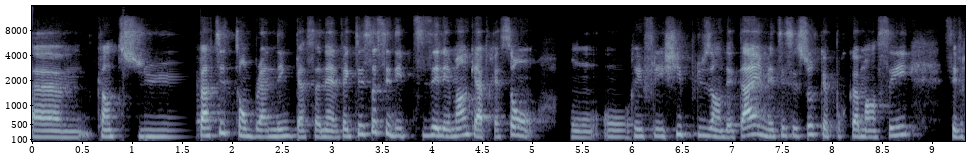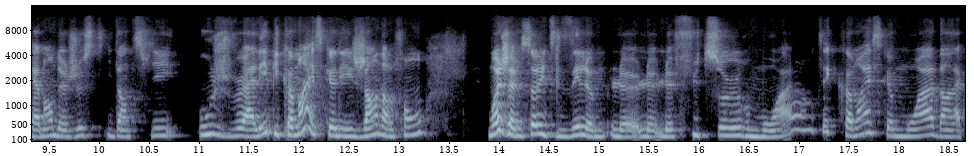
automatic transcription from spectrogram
Euh, quand tu fais partie de ton branding personnel. Fait que, ça, c'est des petits éléments qu'après ça, on, on, réfléchit plus en détail, mais c'est sûr que pour commencer, c'est vraiment de juste identifier où je veux aller, puis comment est-ce que les gens, dans le fond, moi, j'aime ça utiliser le, le, le, futur moi. Comment est-ce que moi, dans la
